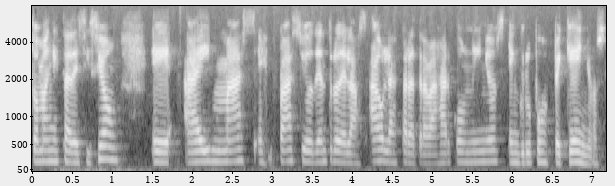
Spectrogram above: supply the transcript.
toman esta decisión, eh, hay más espacio dentro de las aulas para trabajar con niños en grupos pequeños.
